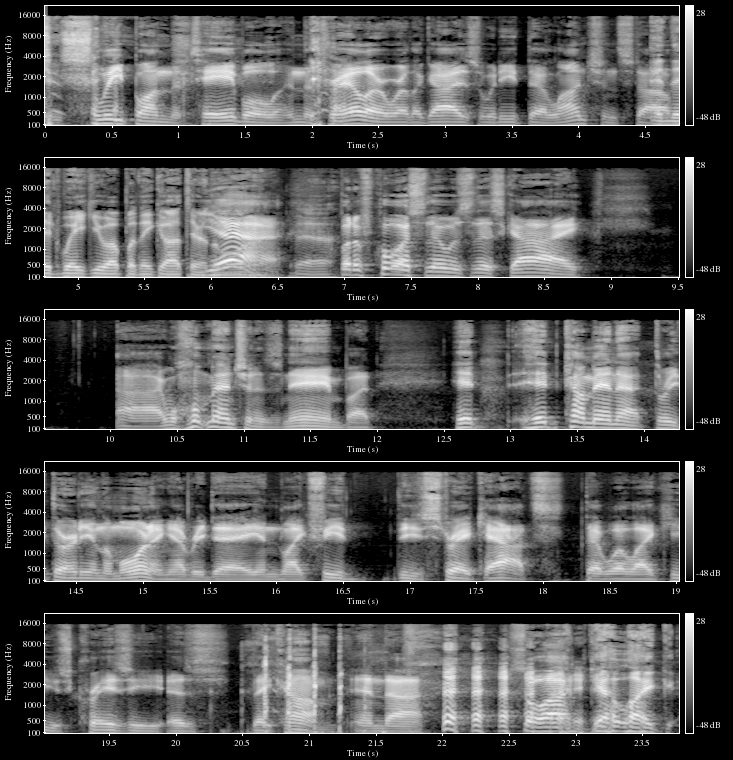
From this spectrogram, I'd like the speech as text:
and sleep on the table in the trailer where the guys would eat their lunch and stuff. And they'd wake you up when they got there in yeah. the morning. Yeah. But of course there was this guy uh, I won't mention his name, but he'd he'd come in at three thirty in the morning every day and like feed these stray cats that were like he's crazy as they come, and uh, so I'd get like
